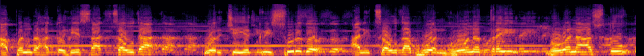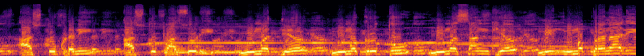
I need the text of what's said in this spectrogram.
आपण राहतो हे सात चौदा वरचे एकवीस सुर्ग आणि चौदा भुवन. भुवनत्रयी भुवन आस्तु आस्तु खनी आस्तु पासुडी मिमध्य मिमकृतू मिम सांख्य मिम प्रणाली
